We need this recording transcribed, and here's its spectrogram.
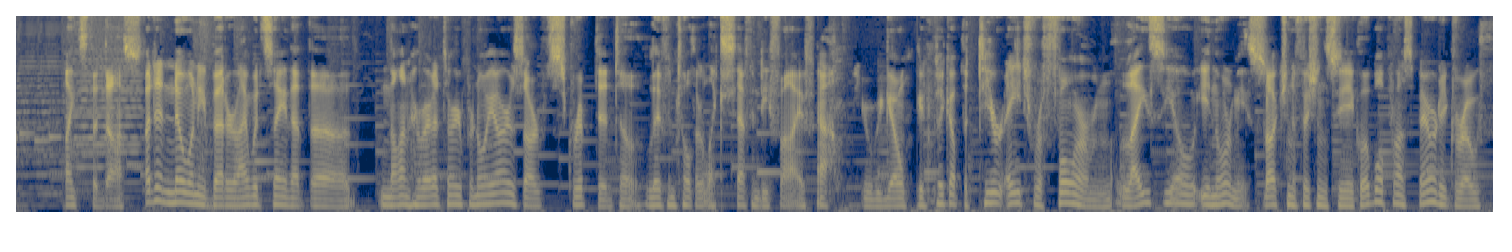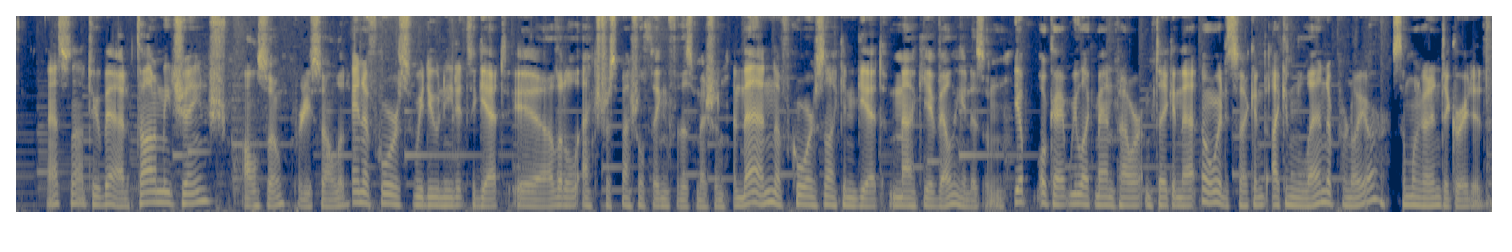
bites the dust. If I didn't know any better, I would say that the non-hereditary Prenoyars are scripted to live until they're like 75. Ah, here we go. You can pick up the Tier 8 Reform, Laesio Enormis, production efficiency, global prosperity growth, that's not too bad. Autonomy change, also pretty solid. And of course, we do need it to get uh, a little extra special thing for this mission. And then, of course, I can get Machiavellianism. Yep, okay, we like manpower. I'm taking that. Oh, wait a second. I can land a Prenoyar? Someone got integrated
